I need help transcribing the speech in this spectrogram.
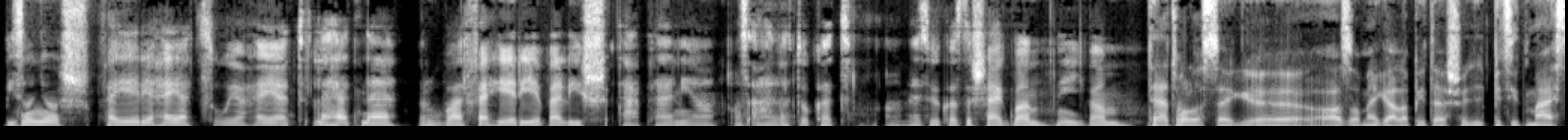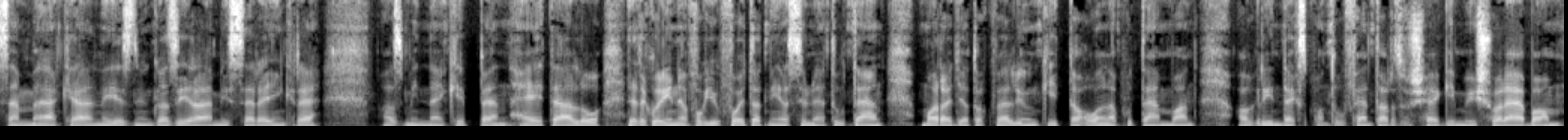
bizonyos fehérje helyett, szója helyett lehetne rovarfehérjével is táplálni az állatokat a mezőgazdaságban. Így van. Tehát valószínűleg az a megállapítás, hogy egy picit más szemmel kell néznünk az élelmiszereinkre, az mindenképpen helytálló. De akkor innen fogjuk folytatni a szünet után. Maradjatok velünk itt a holnap utánban a grindex.hu fenntartósági műsorában.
